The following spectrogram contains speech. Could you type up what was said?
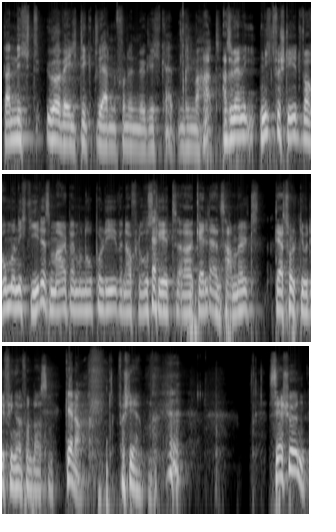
dann nicht überwältigt werden von den Möglichkeiten, die man hat. Also wer nicht versteht, warum man nicht jedes Mal bei Monopoly, wenn er auf losgeht, äh, Geld einsammelt, der sollte über die Finger davon lassen. Genau. Verstehe. Sehr schön.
